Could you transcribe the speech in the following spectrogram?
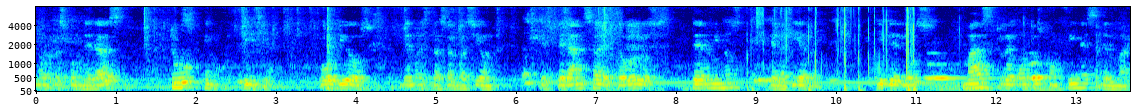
nos responderás tú en justicia, oh Dios de nuestra salvación, esperanza de todos los términos de la tierra y de los más remotos confines del mar.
